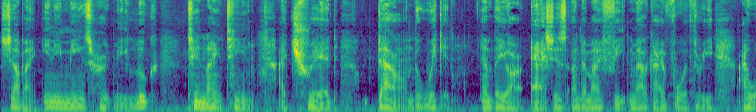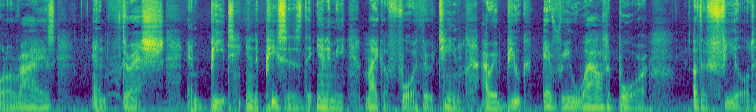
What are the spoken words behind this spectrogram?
shall by any means hurt me. Luke 10:19. I tread down the wicked and they are ashes under my feet. Malachi 4:3. I will arise and thresh and beat into pieces the enemy. Micah 4:13. I rebuke every wild boar of the field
